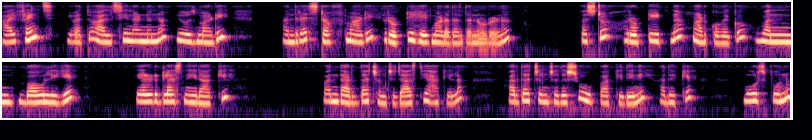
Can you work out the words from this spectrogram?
ಹಾಯ್ ಫ್ರೆಂಡ್ಸ್, ಇವತ್ತು ಹಲಸಿನ ಹಣ್ಣನ್ನು ಯೂಸ್ ಮಾಡಿ, ಅಂದರೆ ಸ್ಟಫ್ ಮಾಡಿ, ರೊಟ್ಟಿ ಹೇಗೆ ಮಾಡೋದಂತ ನೋಡೋಣ. ಫಸ್ಟು ರೊಟ್ಟಿ ಹಿಟ್ಟನ್ನ ಮಾಡ್ಕೋಬೇಕು. ಒಂದು ಬೌಲಿಗೆ ಎರಡು ಗ್ಲಾಸ್ ನೀರು ಹಾಕಿ, ಒಂದು ಅರ್ಧ ಚಮಚ ಜಾಸ್ತಿ ಹಾಕಿಲ್ಲ. ಅರ್ಧ ಚಮಚದಷ್ಟು ಉಪ್ಪು ಹಾಕಿದ್ದೀನಿ. ಅದಕ್ಕೆ ಮೂರು ಸ್ಪೂನು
